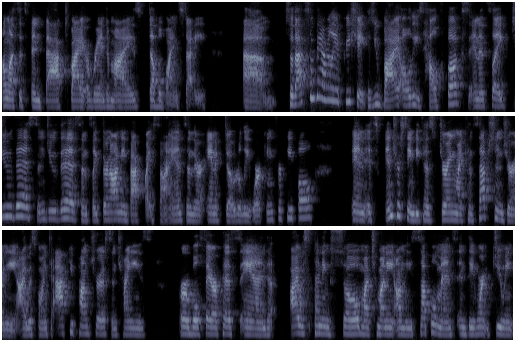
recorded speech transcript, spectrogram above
unless it's been backed by a randomized double-blind study. Um, so that's something I really appreciate because you buy all these health books and it's like do this and do this, and it's like they're not even backed by science and they're anecdotally working for people. And it's interesting because during my conception journey, I was going to acupuncturists and Chinese herbal therapists and I was spending so much money on these supplements and they weren't doing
